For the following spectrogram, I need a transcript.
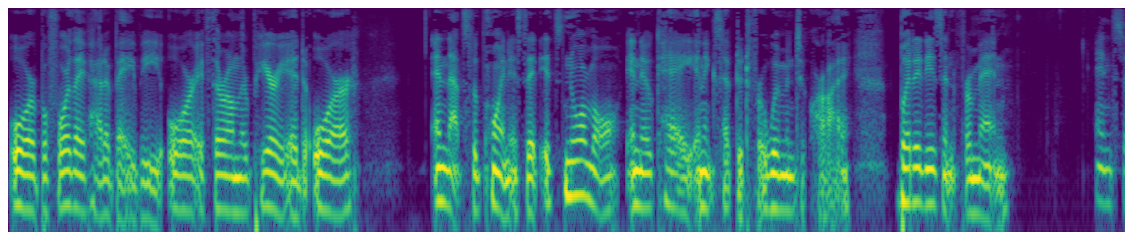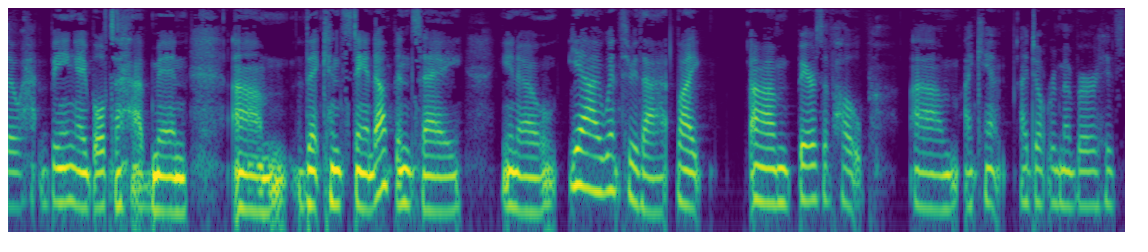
or before they've had a baby or if they're on their period or and that's the point is that it's normal and okay and accepted for women to cry, but it isn't for men. And so being able to have men um, that can stand up and say, you know, yeah, I went through that, like um, Bears of Hope. Um, I can't, I don't remember his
